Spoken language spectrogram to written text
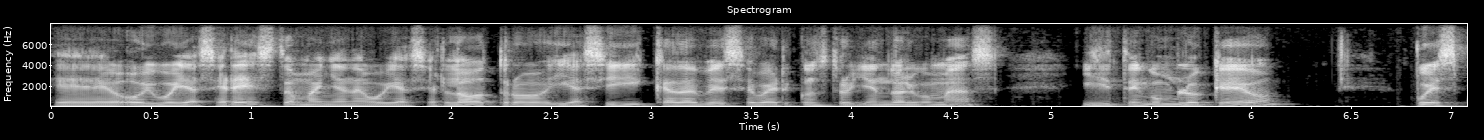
Eh, hoy voy a hacer esto, mañana voy a hacer lo otro, y así cada vez se va a ir construyendo algo más. Y si tengo un bloqueo, pues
